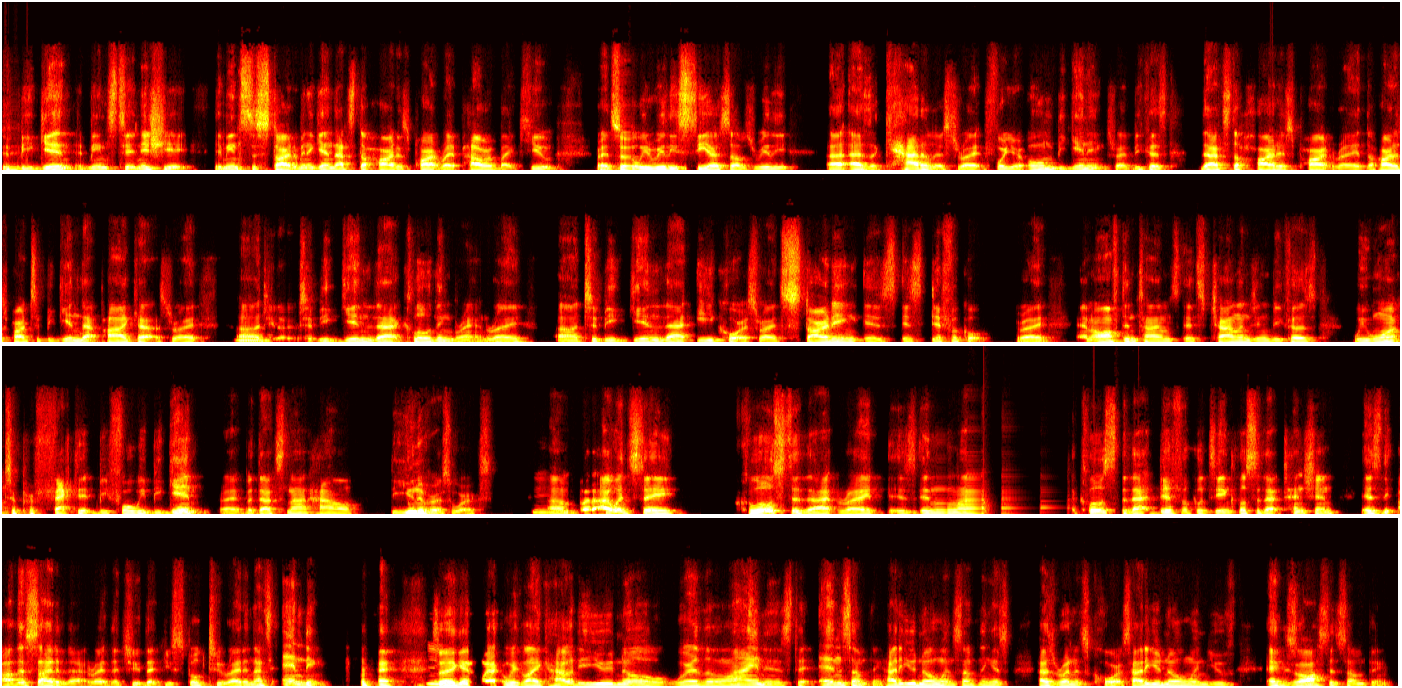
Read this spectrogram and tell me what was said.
to begin, it means to initiate, it means to start. I mean, again, that's the hardest part, right? Powered by Cue, right? So we really see ourselves really uh, as a catalyst, right, for your own beginnings, right? Because that's the hardest part, right? The hardest part to begin that podcast, right? Uh, mm. you know, to begin that clothing brand, right? Uh, to begin that e-course, right? Starting is is difficult, right? And oftentimes it's challenging because we want to perfect it before we begin, right? But that's not how the universe works. Mm-hmm. Um, but I would say close to that, right, is in line, close to that difficulty and close to that tension is the other side of that, right? That you that you spoke to, right, and that's ending. Right. Mm-hmm. So again, we like, how do you know where the line is to end something? How do you know when something is has run its course? How do you know when you've exhausted something?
